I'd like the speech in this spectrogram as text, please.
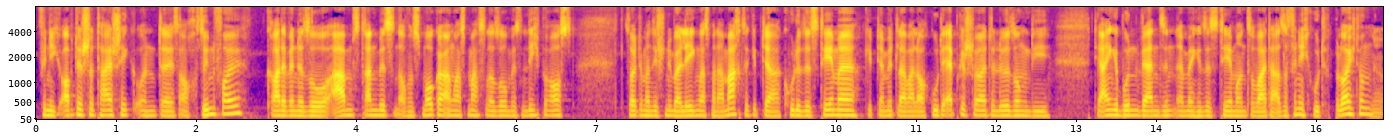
Finde ich optisch total schick und äh, ist auch sinnvoll. Gerade wenn du so abends dran bist und auf dem Smoker irgendwas machst oder so, ein bisschen Licht brauchst, sollte man sich schon überlegen, was man da macht. Es gibt ja coole Systeme, gibt ja mittlerweile auch gute App-gesteuerte Lösungen, die, die eingebunden werden sind in irgendwelche Systeme und so weiter. Also finde ich gut. Beleuchtung, Ja.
